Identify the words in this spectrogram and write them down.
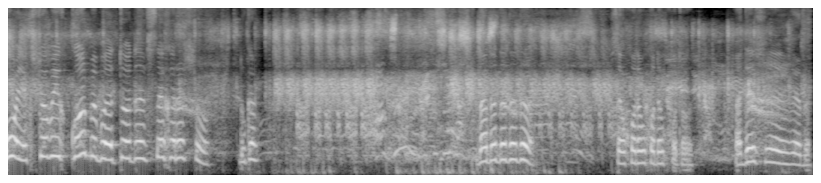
О, якщо ми їх кормимо, то не все хорошо. Ну-ка. Да-да-да-да-да. Все, входимо, входимо, входимо. А де ж е, Гена?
